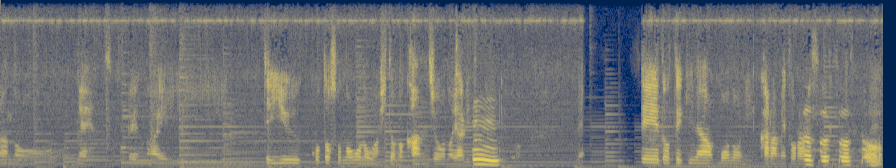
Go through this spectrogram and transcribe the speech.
あのね、その恋愛っていうことそのものは人の感情のやり取りだけど、ね、制度的なものに絡め取られてそうそうそ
